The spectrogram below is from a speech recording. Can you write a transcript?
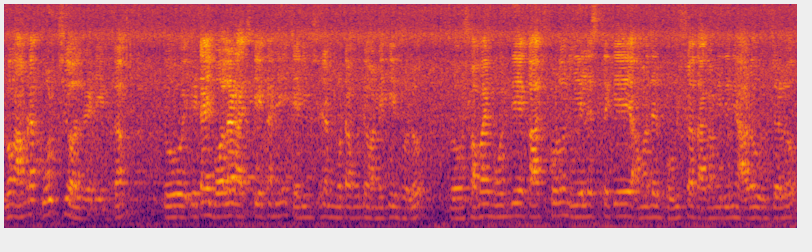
এবং আমরা করছি অলরেডি ইনকাম তো এটাই বলার আজকে এখানে ট্রেনিং সেশন মোটামুটি অনেকেই হলো। তো সবাই মন দিয়ে কাজ করুন ইএলএস থেকে আমাদের ভবিষ্যৎ আগামী দিনে আরও উজ্জ্বল হোক।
